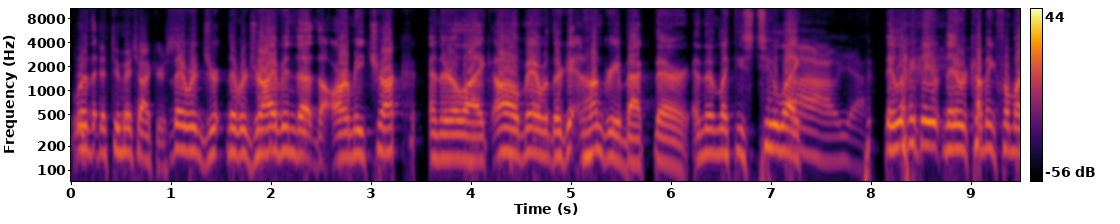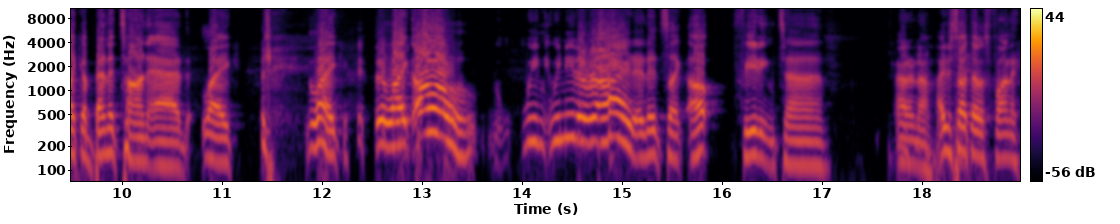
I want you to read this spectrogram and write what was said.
Where The, the, the two hitchhikers. they were dr- they were driving the the army truck, and they're like, "Oh man, they're getting hungry back there." And then like these two like oh yeah. they look like they they were coming from like a Benetton ad, like like they're like, "Oh, we we need a ride," and it's like, "Oh, feeding time." I don't know. I just thought that was funny.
